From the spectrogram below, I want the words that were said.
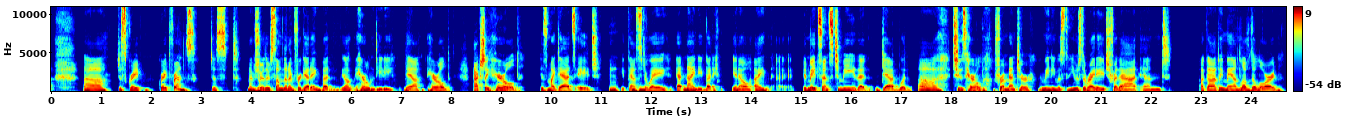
uh, just great, great friends. Just, and I'm Yeah. sure there's some that I'm forgetting, but you know, Harold and Dee Dee, yeah, Harold. Actually, Harold is my dad's age. Mm, He passed away at 90, but you know, I it made sense to me that dad would uh, choose Harold for a mentor. I mean, he was he was the right age for that, and a godly man, loved the Lord,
